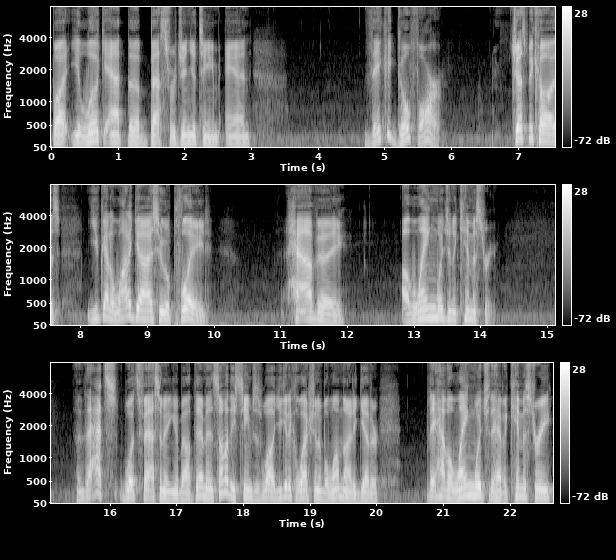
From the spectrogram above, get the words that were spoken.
But you look at the best Virginia team, and they could go far just because you've got a lot of guys who have played, have a, a language and a chemistry. And that's what's fascinating about them. And some of these teams as well, you get a collection of alumni together. They have a language, they have a chemistry,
